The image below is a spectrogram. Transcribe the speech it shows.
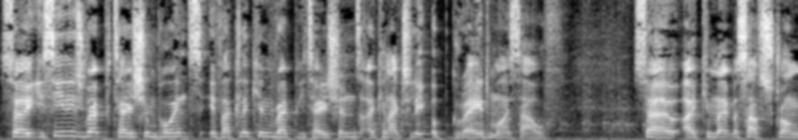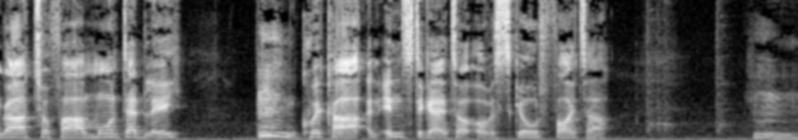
So you see these reputation points? If I click in reputations, I can actually upgrade myself. So I can make myself stronger, tougher, more deadly, quicker, an instigator, or a skilled fighter. Hmm.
